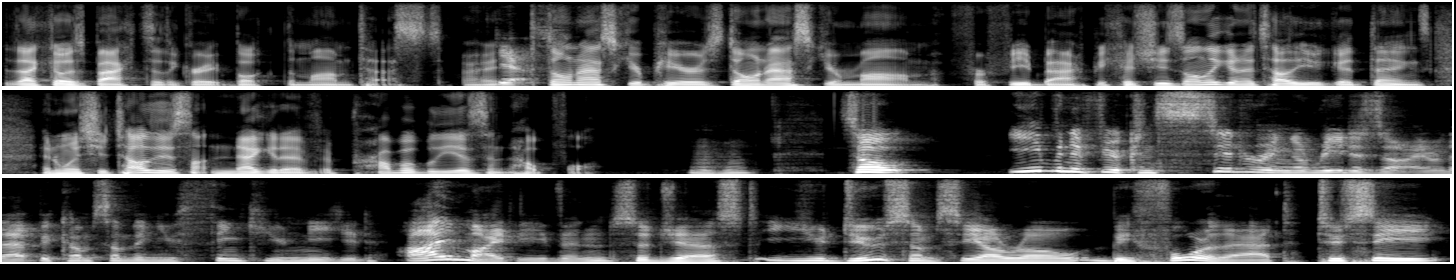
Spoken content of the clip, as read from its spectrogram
that goes back to the great book, The Mom Test, right? Yes. Don't ask your peers, don't ask your mom for feedback because she's only going to tell you good things. And when she tells you something negative, it probably isn't helpful. hmm So even if you're considering a redesign or that becomes something you think you need, I might even suggest you do some CRO before that to see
